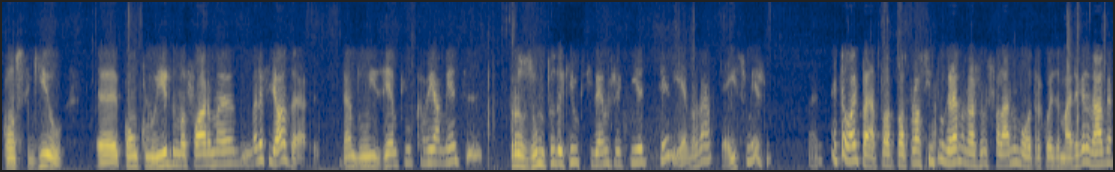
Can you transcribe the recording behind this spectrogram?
conseguiu uh, concluir de uma forma maravilhosa, dando um exemplo que realmente resume tudo aquilo que tivemos aqui a dizer, e é verdade, é isso mesmo. Então, olha, para, para, para, o próximo programa nós vamos falar numa outra coisa mais agradável,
